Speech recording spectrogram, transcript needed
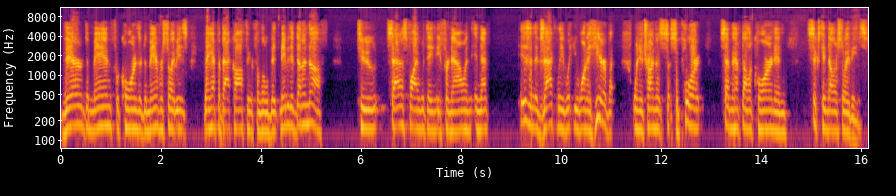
their demand for corn, their demand for soybeans may have to back off here for a little bit. Maybe they've done enough to satisfy what they need for now. And, and that isn't exactly what you want to hear, but when you're trying to s- support seven and a half dollar corn and $16 soybeans.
